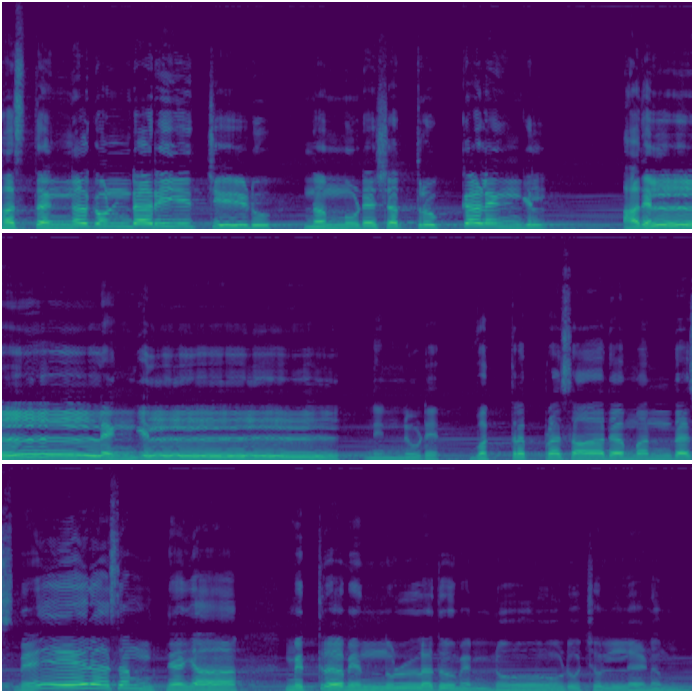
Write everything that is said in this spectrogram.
ഹസ്തങ്ങൾ കൊണ്ടറിയിച്ചിടു നമ്മുടെ ശത്രുക്കളെങ്കിൽ അതല്ലെങ്കിൽ നിന്നുടെ വക്തപ്രസാദ മന്ദസ്മേരസംജ്ഞയാ മിത്രമെന്നുള്ളതുമെന്നോടു ചൊല്ലണം.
